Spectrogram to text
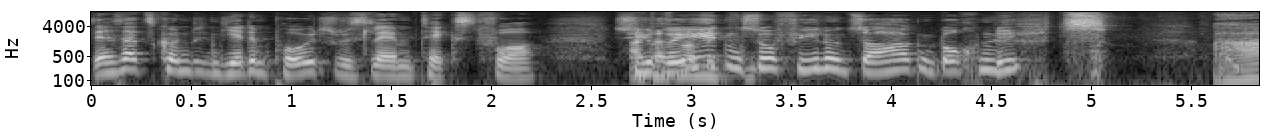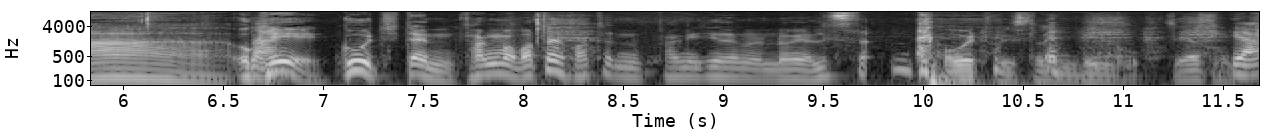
der, Satz kommt in jedem Poetry Slam Text vor. Sie Ach, reden so viel und sagen doch nichts. Ah, okay, Nein. gut. Dann fangen wir, warte, warte, dann fange ich hier eine neue Liste an. Poetry Slam Bingo. Sehr schön. Ja,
